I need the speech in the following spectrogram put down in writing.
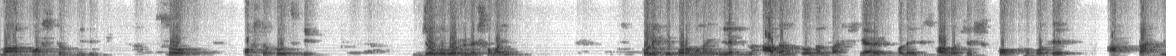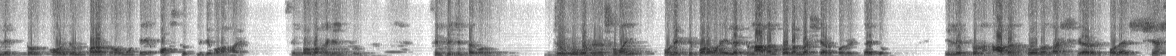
বা অষ্টক নীতি। সো অষ্টক রুলস কি? যৌগ গঠনের সময় কোন একটি পরমাণু ইলেকট্রন আদান প্রদান বা শেয়ারের ফলে সর্বশেষ কক্ষপথে আটটা ইলেকট্রন অর্জন করার ধর্মকে অষ্টক নীতি বলা হয়। সিম্পল কথা কিন্তু। সিম্পলি চিন্তা করো। যৌগ গঠনের সময় কোন একটি পরমাণু ইলেকট্রন আদান প্রদান বা শেয়ার করবে, তাই তো? ইলেকট্রন আদান প্রদান বা শেয়ারের ফলে শেষ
